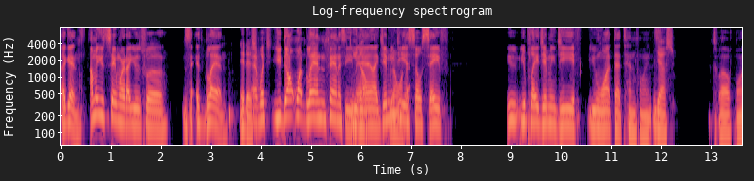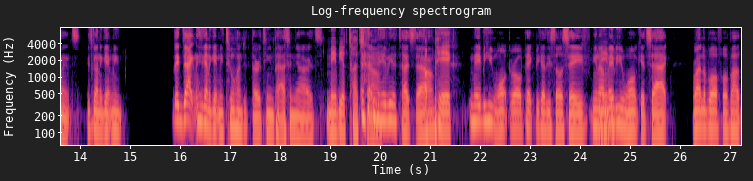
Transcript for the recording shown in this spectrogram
again, I'm gonna use the same word I use for it's bland. it is. And which you don't want bland in fantasy, You man. don't. Like Jimmy You G is so safe. You you play Jimmy G if you want that ten points. Yes. 12 points. He's going to get me exactly. He's going to get me 213 passing yards. Maybe a touchdown. maybe a a touchdown. pick. maybe he won't throw a pick because he's so safe. You know, maybe, Maybe. he won't get sacked. Run the ball for about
